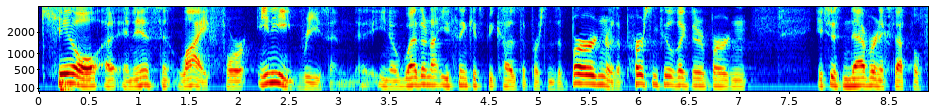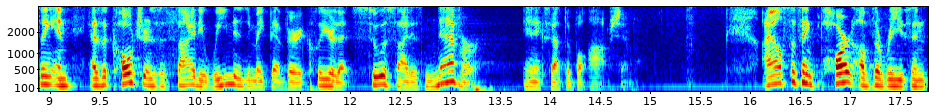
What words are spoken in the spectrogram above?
kill a, an innocent life for any reason. You know, whether or not you think it's because the person's a burden or the person feels like they're a burden, it's just never an acceptable thing. And as a culture and society, we need to make that very clear that suicide is never an acceptable option. I also think part of the reason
